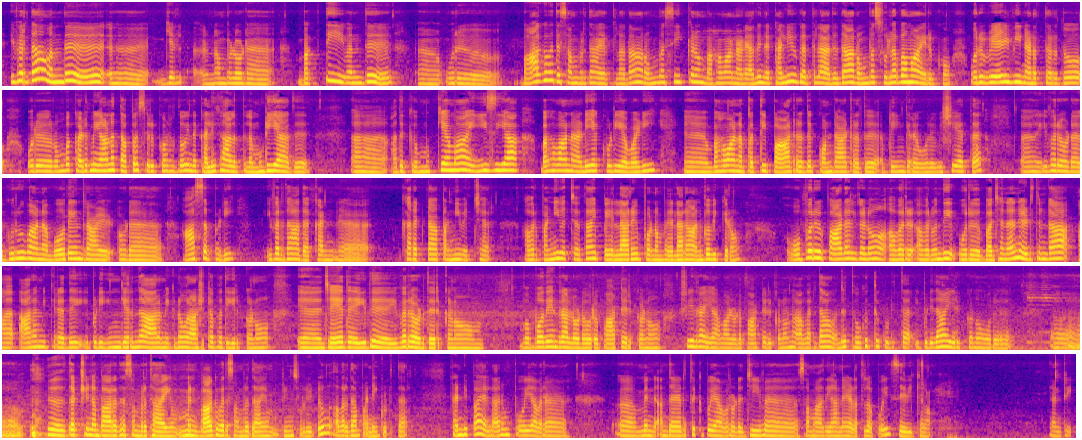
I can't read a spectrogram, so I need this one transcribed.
இவர் தான் வந்து எல் நம்மளோட பக்தி வந்து ஒரு பாகவத சம்பிரதாயத்தில் தான் ரொம்ப சீக்கிரம் பகவான் அடை அதுவும் இந்த கலியுகத்தில் அதுதான் ரொம்ப சுலபமாக இருக்கும். ஒரு வேள்வி நடத்துகிறதோ ஒரு ரொம்ப கடுமையான தபஸ் இருக்கிறதோ இந்த கலிகாலத்தில் முடியாது. அதுக்கு முக்கியமாக ஈஸியாக பகவானை அடையக்கூடிய வழி பகவானை பற்றி பாடுறது கொண்டாடுறது அப்படிங்கிற ஒரு விஷயத்த இவரோட குருவான போதேந்திராளோட ஆசைப்படி இவர் தான் அதை கண் கரெக்டாக பண்ணி வச்சார். அவர் பண்ணி வச்சது தான் இப்போ எல்லோரும் இப்போ நம்ம எல்லாரும் அனுபவிக்கிறோம். ஒவ்வொரு பாடல்களும் அவர் அவர் வந்து ஒரு பஜனைன்னு எடுத்துட்டா ஆ- ஆரம்பிக்கிறது. இப்படி இங்கேருந்து ஆரம்பிக்கணும் ஒரு அஷ்டபதி இருக்கணும் ஜெயத இது இவரோடது இருக்கணும் போதேந்திராலோட ஒரு பாட்டு இருக்கணும் ஸ்ரீதர பாட்டு இருக்கணும்னு அவர் தான் வந்து தொகுத்து கொடுத்தார். இப்படி தான் இருக்கணும் ஒரு தட்சிண பாரத சம்பிரதாயம் மீன் பாகவத சம்பிரதாயம் அப்படின்னு சொல்லிட்டு அவர் தான் பண்ணி கொடுத்தார். கண்டிப்பாக எல்லோரும் போய் அவரை மின் அந்த இடத்துக்கு போய் அவரோட ஜீவ சமாதியான இடத்துல போய் சேவிக்கலாம். நன்றி.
